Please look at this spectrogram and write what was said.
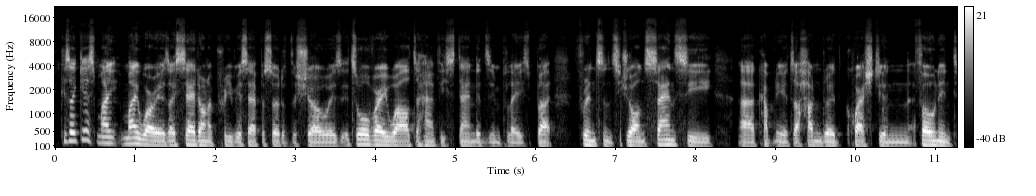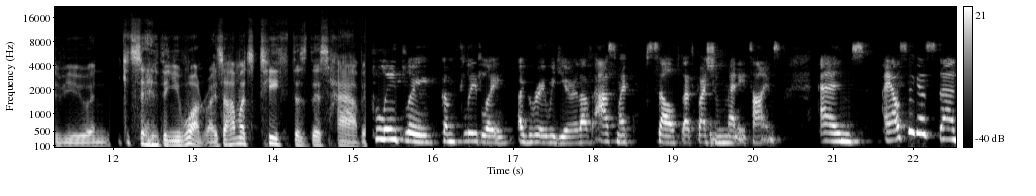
Because I guess my my worry, as I said on a previous episode of the show, is it's all very well to have these standards in place, but for instance, John Sansi uh, company, it's a hundred question phone interview, and you can say anything you want, right? So how much teeth does this have? Completely, completely agree with you, and I've asked myself that question many times, and I also guess that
